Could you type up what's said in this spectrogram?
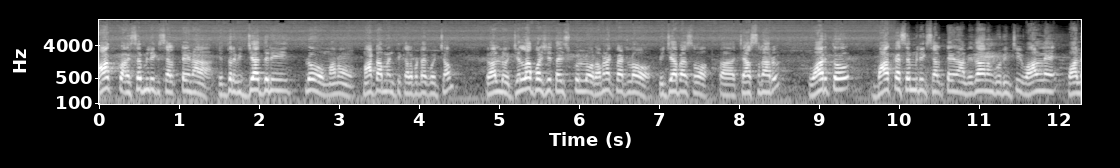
మాకు అసెంబ్లీకి సెలెక్ట్ అయిన ఇద్దరు విద్యార్థినిలో మనం మాటామంతి కలపడానికి వచ్చాం. వాళ్ళు జిల్లా పరిషత్ హై స్కూల్లో రమణకపేటలో విద్యాభ్యాసం చేస్తున్నారు. వారితో మాక్ అసెంబ్లీకి సెలెక్ట్ అయిన విధానం గురించి వాళ్ళనే వాళ్ళ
